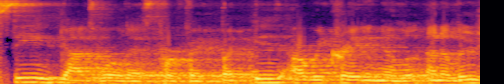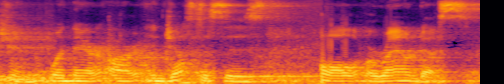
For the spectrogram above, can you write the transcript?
see God's world as perfect, but is, are we creating an illusion when there are injustices all around us?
